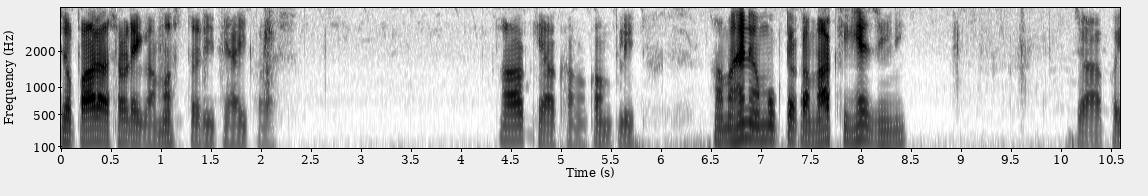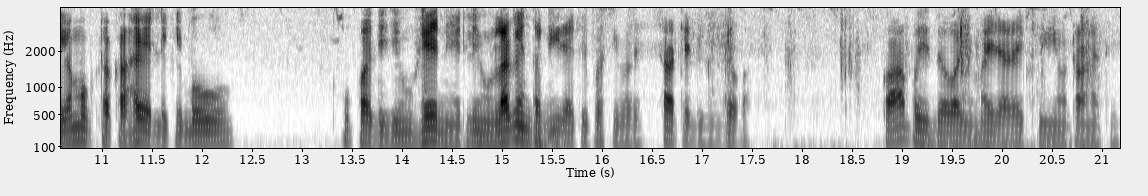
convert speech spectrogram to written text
જો પારા સડેગા મસ્ત રીતે હાઈ કલસ આખે આખામાં કમ્પ્લીટ આમાં હે ને અમુક ટકા માખી હે ઝીણી. જા પછી અમુક ટકા હે એટલે કે બહુ ઉપાધિ જેવું હે નહીં એટલે હું લાગે ને તો નિરાયથી પછી વળે સાટે દીધું દવા. કાં પછી દવાઈ માર્યા રાખી ટાણેથી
